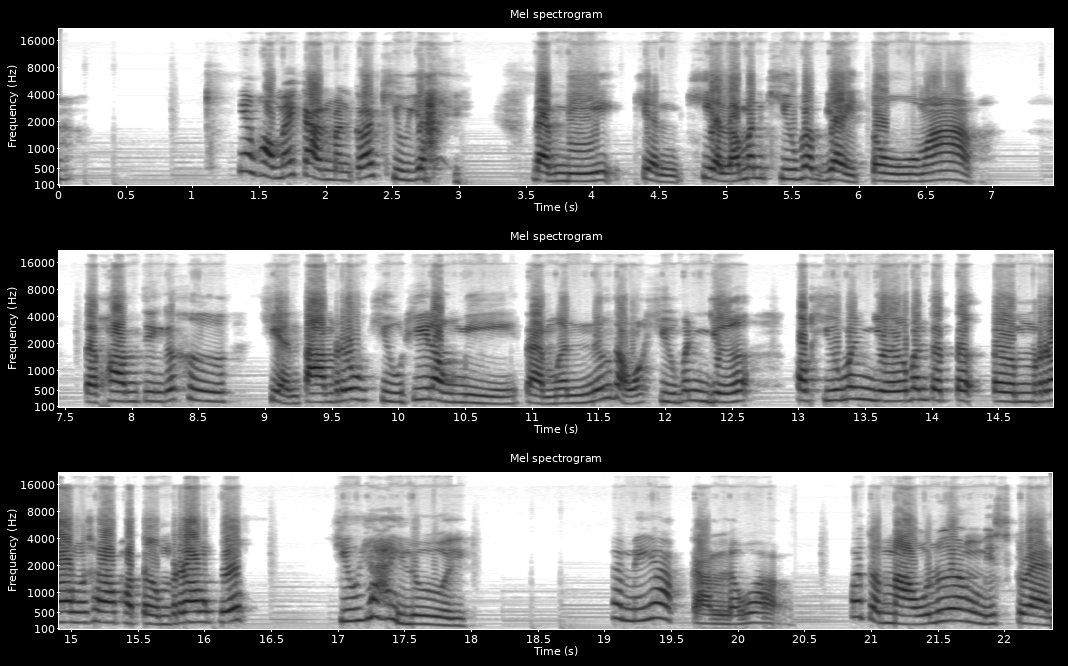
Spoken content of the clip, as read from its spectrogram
อะ เนี่ยพอไม่กันมันก็คิ้วใหญ่ แบบนี้เขียนเขียนแล้วมันคิ้วแบบใหญ่โตมาก แต่ความจริงก็คือเขียนตามรูปคิ้วที่เรามี แต่มันเนื่องจากว่าคิ้วมันเยอะ พอคิ้วมันเยอะมันจะเติมร่องใช่ไหมพอเติมร่องปุ๊บคิ้วใหญ่เลย แต่ไม่อยากกันแล้วอะก็จะเมาเรื่องมิสแกรน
